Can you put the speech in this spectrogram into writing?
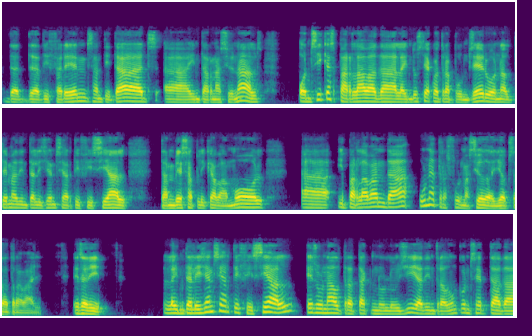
de, de diferents entitats eh, internacionals on sí que es parlava de la indústria 4.0, on el tema d'intel·ligència artificial també s'aplicava molt, eh, i parlaven d'una transformació de llocs de treball. És a dir, la intel·ligència artificial és una altra tecnologia dintre d'un concepte de,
